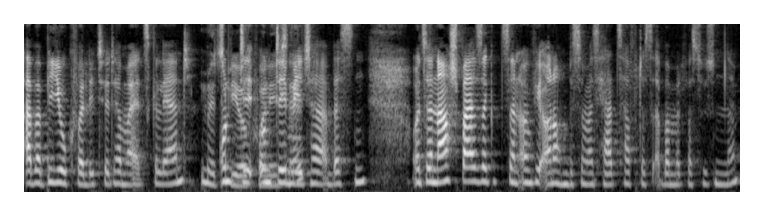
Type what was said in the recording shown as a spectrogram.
Aber Bio-Qualität haben wir jetzt gelernt. Mit und, De und Demeter am besten. Und zur Nachspeise gibt's dann irgendwie auch noch ein bisschen was Herzhaftes, aber mit was Süßem, ne?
